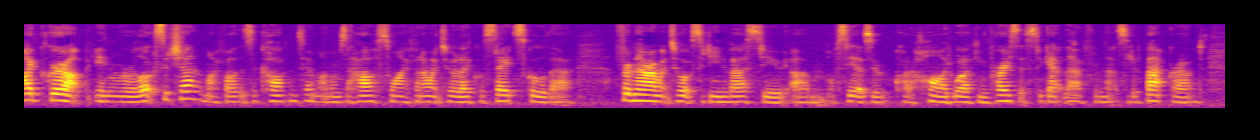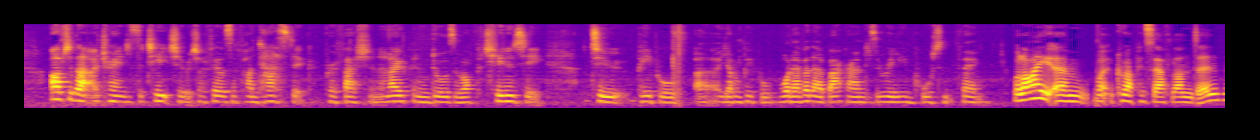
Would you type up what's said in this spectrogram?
I grew up in rural Oxfordshire. My father's a carpenter, my mum's a housewife, and I went to a local state school there. From there, I went to Oxford University. Um, obviously, that's a quite a hard working process to get there from that sort of background. After that, I trained as a teacher, which I feel is a fantastic profession and opened doors of opportunity to people, uh, young people, whatever their background, is a really important thing. Well, I um, grew up in South London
